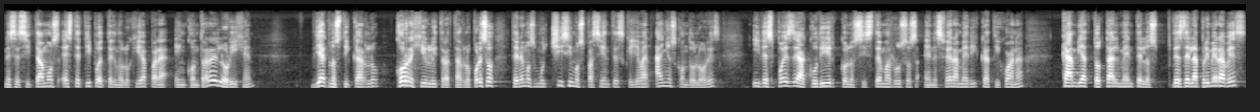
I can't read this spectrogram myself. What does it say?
necesitamos este tipo de tecnología para encontrar el origen, diagnosticarlo, corregirlo y tratarlo. Por eso tenemos muchísimos pacientes que llevan años con dolores y después de acudir con los sistemas rusos en esfera médica Tijuana, cambia totalmente los... Desde la primera vez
